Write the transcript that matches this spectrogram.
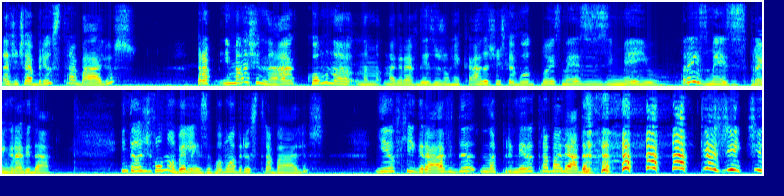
A gente abriu os trabalhos para imaginar como na, na, na, gravidez do João Ricardo a gente levou dois meses e meio, três meses para engravidar. Então a gente falou, não, beleza, vamos abrir os trabalhos. E eu fiquei grávida na primeira trabalhada que a gente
